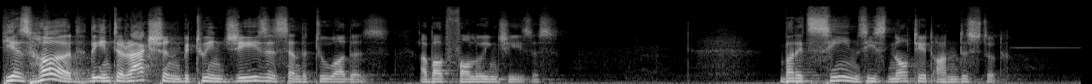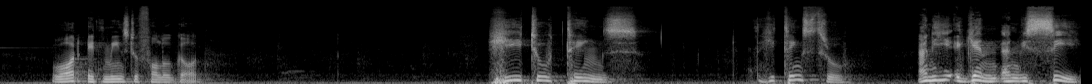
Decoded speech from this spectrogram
He has heard the interaction between Jesus and the two others about following Jesus. But it seems he's not yet understood what it means to follow God. He too thinks, he thinks through. And he again, and we see,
